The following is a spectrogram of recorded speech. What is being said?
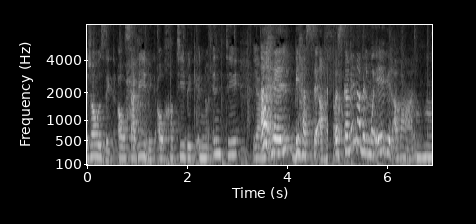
جوزك أو صح. حبيبك أو خطيبك إنه أنت يعني أهل بهالثقة. بس كمان بالمقابل أمان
